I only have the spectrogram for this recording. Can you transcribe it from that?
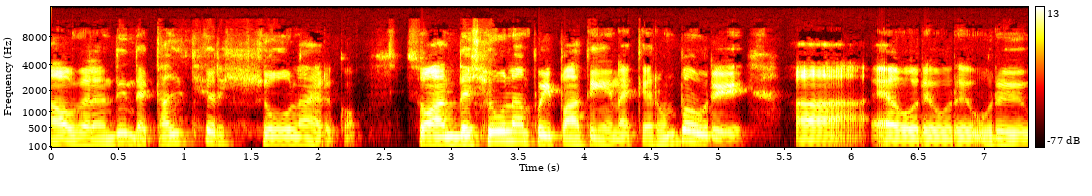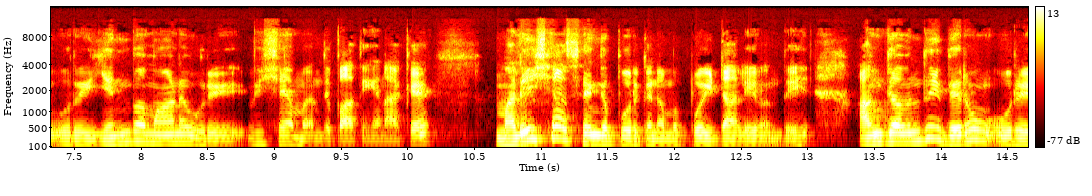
அவங்கள வந்து இந்த கல்ச்சர் ஷோலாம் இருக்கும். ஸோ அந்த ஷோலாம் போய் பார்த்தீங்கன்னாக்க, ரொம்ப ஒரு ஆ ஒரு ஒரு ஒரு ஒரு இன்பமான ஒரு விஷயம் வந்து பார்த்தீங்கன்னாக்க, மலேசியா, சிங்கப்பூருக்கு நம்ம போயிட்டாலே வந்து, அங்க வந்து வெறும் ஒரு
